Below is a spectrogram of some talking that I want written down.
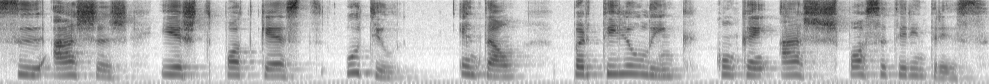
Se achas este podcast útil, então partilha o link com quem achas possa ter interesse,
